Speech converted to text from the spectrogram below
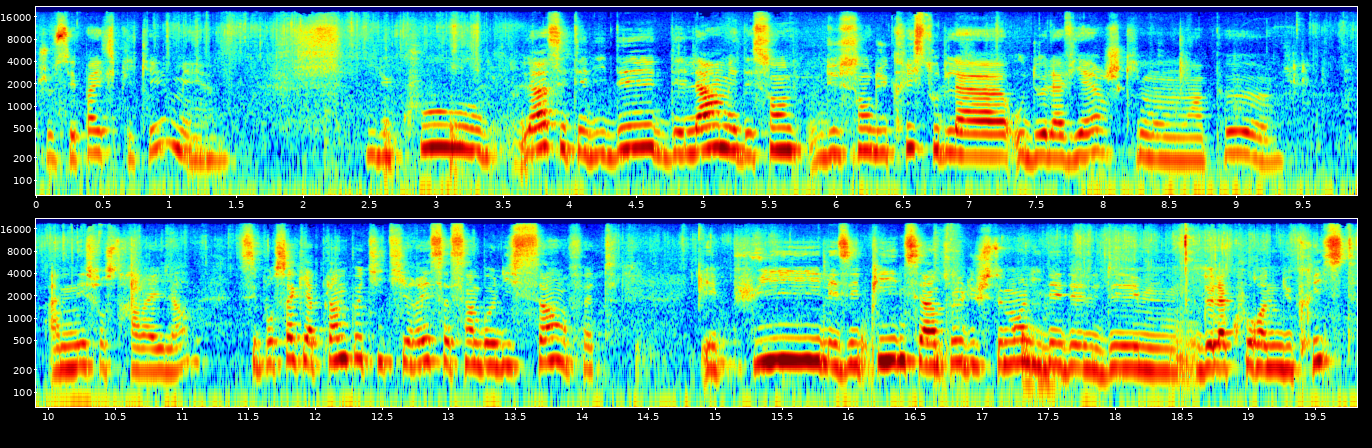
Je sais pas expliquer, mais euh, du coup, là, c'était l'idée des larmes et des sangs, du sang du Christ ou de la, ou de la Vierge qui m'ont un peu euh, amené sur ce travail-là. C'est pour ça qu'il y a plein de petits tirés, ça symbolise ça en fait. Et puis les épines, c'est un peu justement l'idée de, de- de la couronne du Christ.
